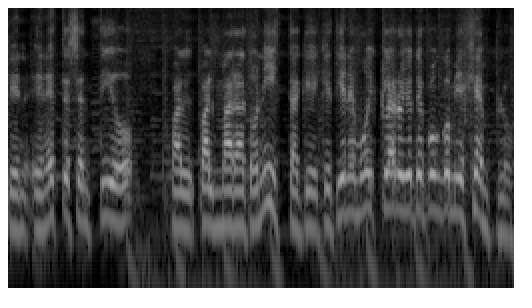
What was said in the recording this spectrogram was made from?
en, este sentido, para el, maratonista que, tiene muy claro, yo te pongo mi ejemplo.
